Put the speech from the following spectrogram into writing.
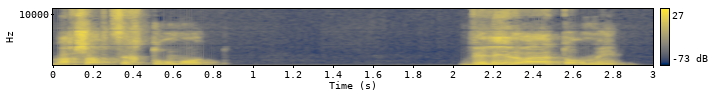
ועכשיו צריך תרומות. ולי לא היה תורמים.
